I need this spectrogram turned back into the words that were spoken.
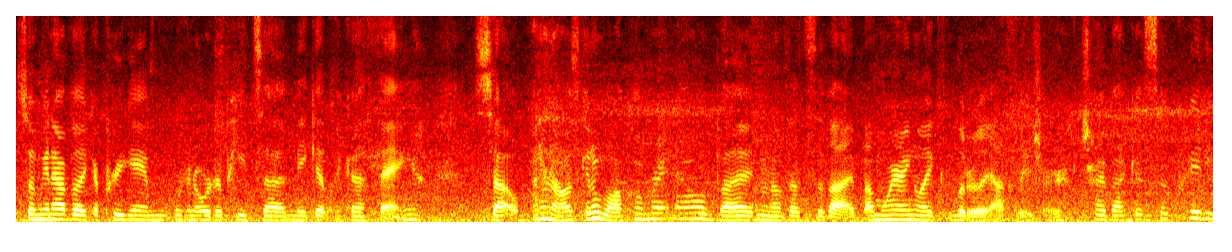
So I'm gonna have like a pregame, we're gonna order pizza, make it like a thing. So, I don't know, I was gonna walk home right now, but I don't know if that's the vibe. I'm wearing like literally athleisure. Tribeca is so pretty.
